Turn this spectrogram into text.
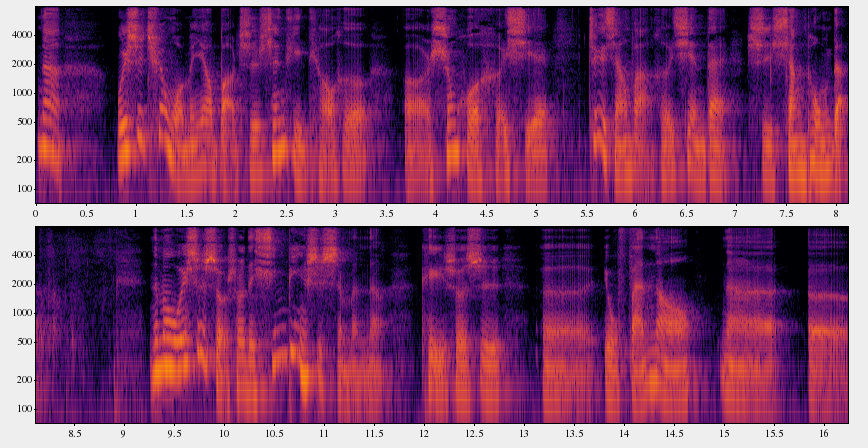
那唯识劝我们要保持身体调和，呃，生活和谐。这个想法和现代是相通的。那么唯识所说的心病是什么呢？可以说是呃有烦恼。那呃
